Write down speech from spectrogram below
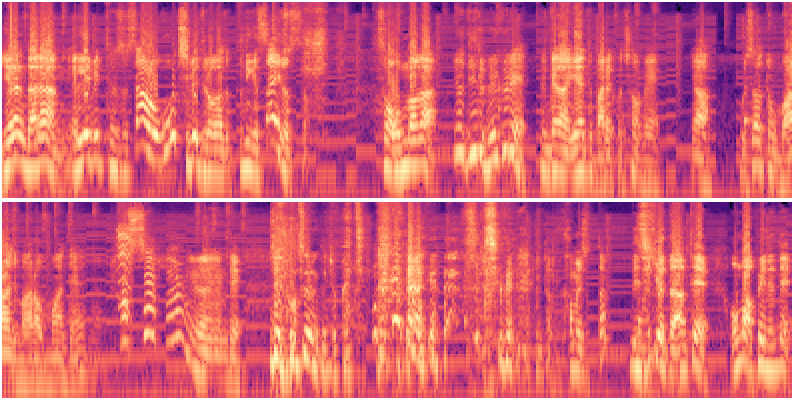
얘랑 나랑 엘리베이터에서 싸우고 집에 들어가서 분위기가 싸해졌어. 그래서 엄마가 야 니들 왜 그래? 그래서 내가 얘한테 말했거 처음에 야 우리 싸웠던 거 말하지 마라 엄마한테 알았어 형. 이러는데. 내 목소리는 그 족 같아. 일단 가만히 있었다? 근데 이 새끼가 나한테 엄마 앞에 있는데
